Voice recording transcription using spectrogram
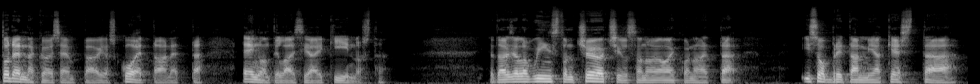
todennäköisempää, jos koetaan, että englantilaisia ei kiinnosta. Ja taisi Winston Churchill sanoi aikoina, että Iso-Britannia kestää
